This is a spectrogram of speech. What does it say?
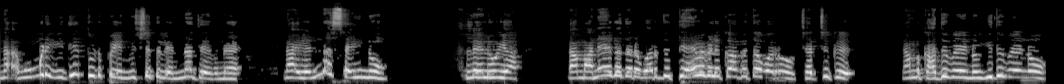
நான் உம்முடைய இதய துடுப்பு என் விஷயத்துல என்ன தேவனே நான் என்ன செய்யணும்? அல்லேலூயா. நம்ம அநேக தடவை வருது தேவைகளுக்காகத்தான் வரும் சர்ச்சுக்கு. நமக்கு அது வேணும் இது வேணும்.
